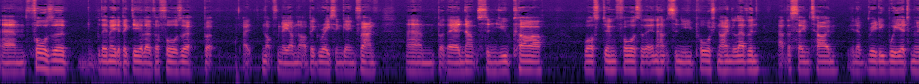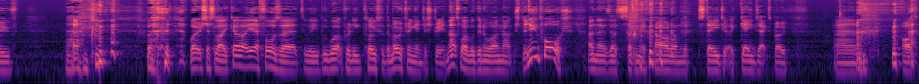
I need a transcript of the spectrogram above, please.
Um, Forza, they made a big deal over Forza, but I, not for me. I'm not a big racing game fan. Um, but they announced a new car whilst doing Forza. They announced a new Porsche 911 at the same time in a really weird move. Um, but where it's just like, oh yeah, Forza, we we work really close with the motoring industry, and that's why we're going to announce the new Porsche. And there's, there's suddenly a car on the stage at a games expo. Um, odd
